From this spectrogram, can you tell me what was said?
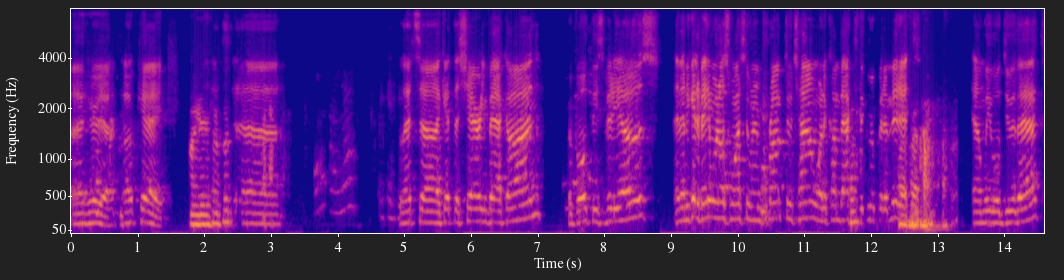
I hear you. Okay. Uh, let's uh, get the sharing back on for both these videos. And then again, if anyone else wants to do an impromptu town, want to come back to the group in a minute, and we will do that.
